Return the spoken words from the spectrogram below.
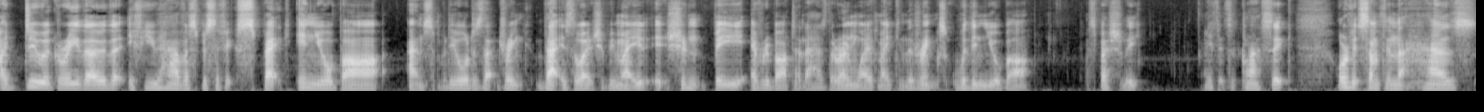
I do agree, though, that if you have a specific spec in your bar and somebody orders that drink, that is the way it should be made. It shouldn't be every bartender has their own way of making the drinks within your bar, especially if it's a classic, or if it's something that has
